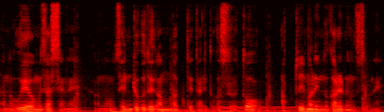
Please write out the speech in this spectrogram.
あの上を目指してねあの全力で頑張ってたりとかするとあっという間に抜かれるんですよね。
